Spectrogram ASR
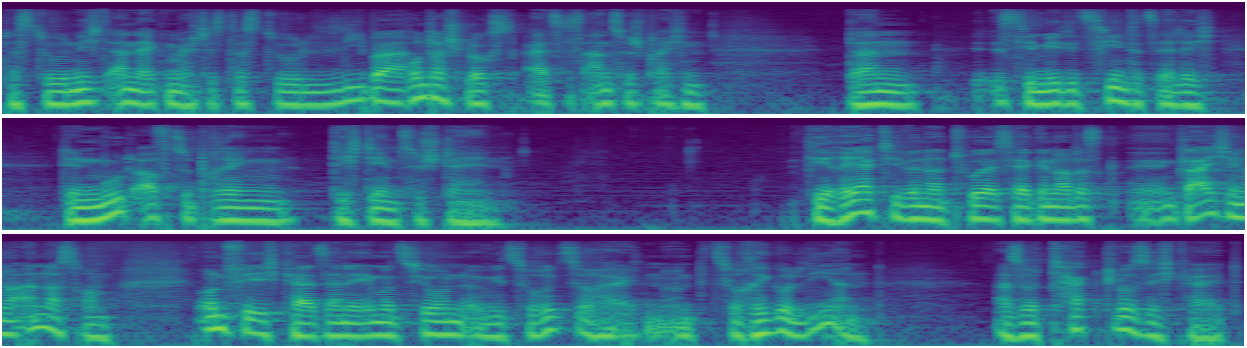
dass du nicht anecken möchtest, dass du lieber runterschluckst, als es anzusprechen, dann ist die Medizin tatsächlich den Mut aufzubringen, dich dem zu stellen. Die reaktive Natur ist ja genau das äh, Gleiche, nur andersrum. Unfähigkeit, seine Emotionen irgendwie zurückzuhalten und zu regulieren. Also Taktlosigkeit.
